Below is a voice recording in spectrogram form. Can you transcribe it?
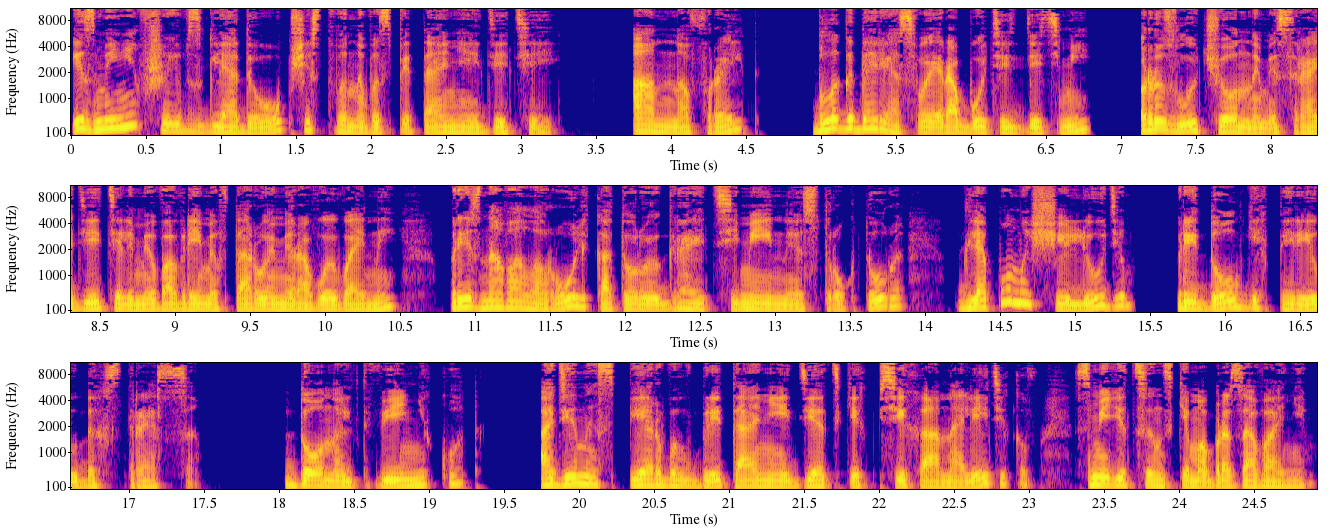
изменившие взгляды общества на воспитание детей. Анна Фрейд благодаря своей работе с детьми, разлученными с родителями во время Второй мировой войны, признавала роль, которую играет семейная структура для помощи людям при долгих периодах стресса. Дональд Винникот, один из первых в Британии детских психоаналитиков с медицинским образованием,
